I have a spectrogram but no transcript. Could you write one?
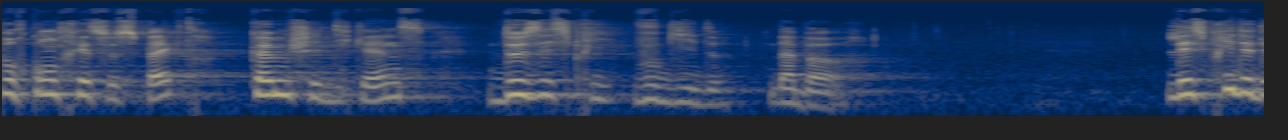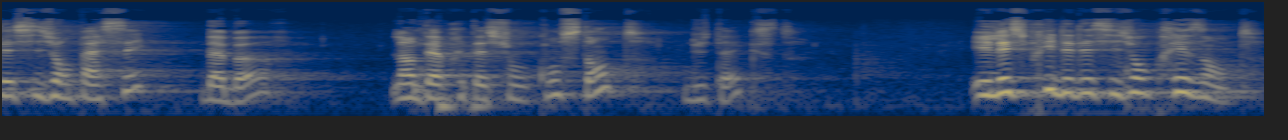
Pour contrer ce spectre, comme chez Dickens, deux esprits vous guident d'abord. L'esprit des décisions passées, d'abord, l'interprétation constante du texte, et l'esprit des décisions présentes,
